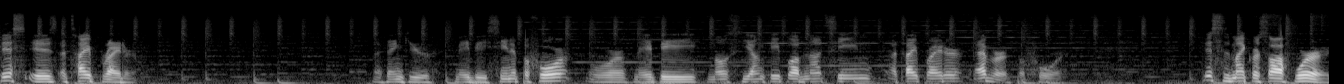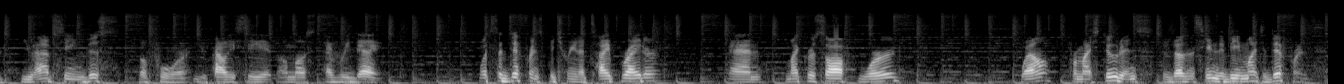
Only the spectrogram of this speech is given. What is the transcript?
This is a typewriter. I think you've maybe seen it before, or maybe most young people have not seen a typewriter ever before. This is Microsoft Word. You have seen this before. You probably see it almost every day. What's the difference between a typewriter and Microsoft Word? Well, for my students, there doesn't seem to be much difference.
